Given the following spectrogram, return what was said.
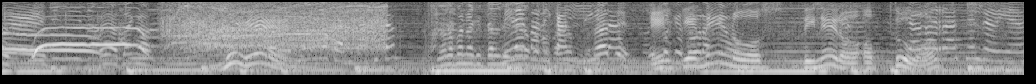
Vea, tenga. Muy bien. No nos van a quitar el dinero. El ¿Esto que menos dinero obtuvo el de 10.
